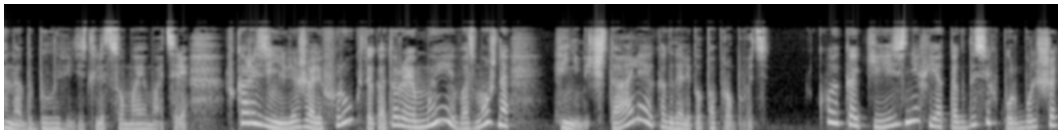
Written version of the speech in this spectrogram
Надо было видеть лицо моей матери. В корзине лежали фрукты, которые мы, возможно, и не мечтали когда-либо попробовать? Кое-какие из них я так до сих пор больше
